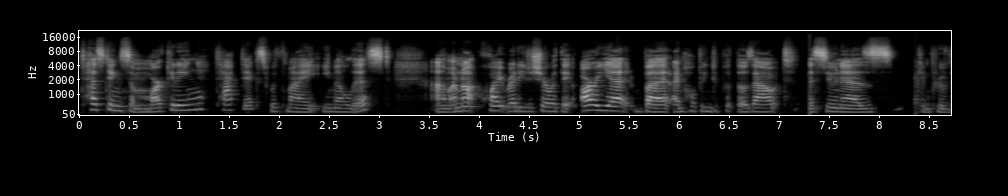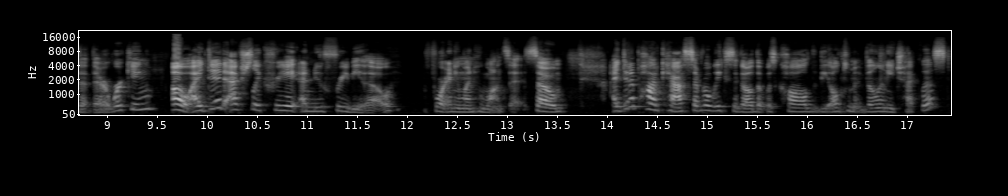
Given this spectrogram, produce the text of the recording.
testing some marketing tactics with my email list. Um, I'm not quite ready to share what they are yet, but I'm hoping to put those out as soon as I can prove that they're working. Oh, I did actually create a new freebie though for anyone who wants it. So I did a podcast several weeks ago that was called The Ultimate Villainy Checklist.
